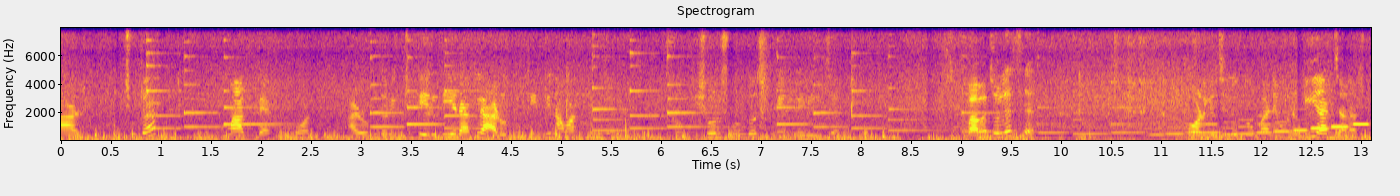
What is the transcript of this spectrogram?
আর কিছুটা মাখবে এখন পর। আর ওর ভিতরে একটু তেল দিয়ে রাখলে আরও দু, তিন দিন আমার হয়ে যাবে। তো ভীষণ সুন্দর স্মেল বেরিয়েছে। বাবা চলে এসছে? বর গেছিল দোকানে মুড়ি আর চানাচুর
